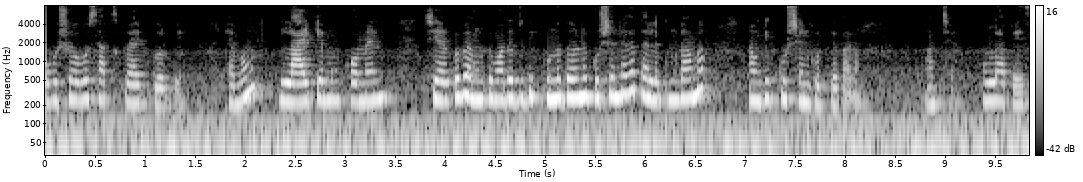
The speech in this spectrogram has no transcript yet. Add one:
অবশ্যই অবশ্যই সাবস্ক্রাইব করবে এবং লাইক এবং কমেন্ট শেয়ার করবে এবং তোমাদের যদি কোনো ধরনের কোশ্চেন থাকে, তাহলে তোমরা আমার, আমাকে কোশ্চেন করতে পারো। আচ্ছা আল্লাহ হাফেজ।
